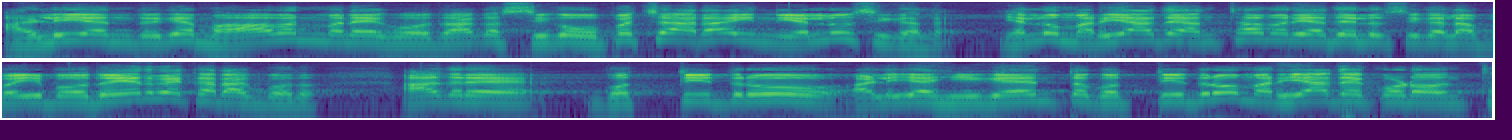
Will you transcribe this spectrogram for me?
ಅಳಿಯಂದ್ರಿಗೆ ಮಾವನ ಮನೆಗೆ ಹೋದಾಗ ಸಿಗೋ ಉಪಚಾರ ಇನ್ನು ಎಲ್ಲೂ ಸಿಗಲ್ಲ. ಎಲ್ಲೂ ಮರ್ಯಾದೆ, ಅಂಥ ಮರ್ಯಾದೆ ಎಲ್ಲೂ ಸಿಗಲ್ಲ. ಬೈಬೋದು, ಏನು ಬೇಕಾರಾಗ್ಬೋದು ಆದರೆ ಗೊತ್ತಿದ್ರು, ಅಳಿಯ ಹೀಗೆ ಅಂತ ಗೊತ್ತಿದ್ರೂ ಮರ್ಯಾದೆ ಕೊಡೋ ಅಂಥ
